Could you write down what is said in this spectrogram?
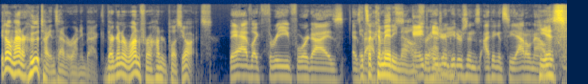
it don't matter who the Titans have at running back. They're going to run for 100 plus yards. They have like three, four guys as It's a committee now Ad- Adrian. Peterson's, I think, in Seattle now. He is.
